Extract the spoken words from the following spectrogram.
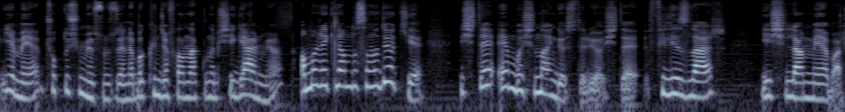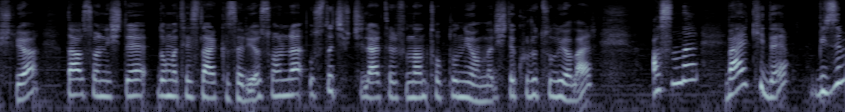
yemeğe. Çok düşünmüyorsun üzerine. Bakınca falan aklına bir şey gelmiyor. Ama reklamda sana diyor ki işte en başından gösteriyor. İşte filizler, yeşillenmeye başlıyor. Daha sonra işte domatesler kızarıyor. Sonra usta çiftçiler tarafından toplanıyor onlar. İşte kurutuluyorlar. Aslında belki de bizim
